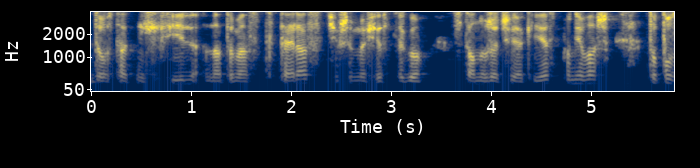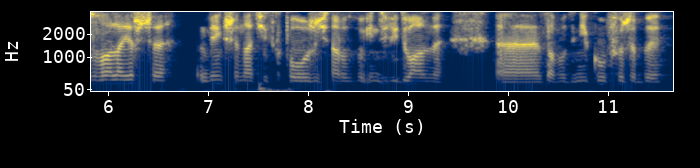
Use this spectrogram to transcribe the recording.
do ostatnich chwil. Natomiast teraz cieszymy się z tego stanu rzeczy, jaki jest, ponieważ to pozwala jeszcze większy nacisk położyć na rozwój indywidualny e, zawodników, żeby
